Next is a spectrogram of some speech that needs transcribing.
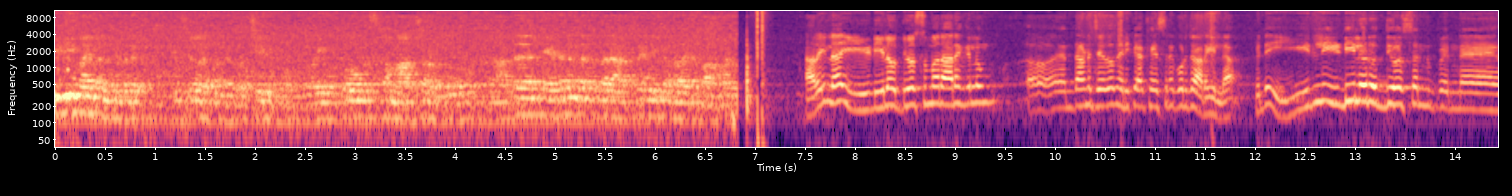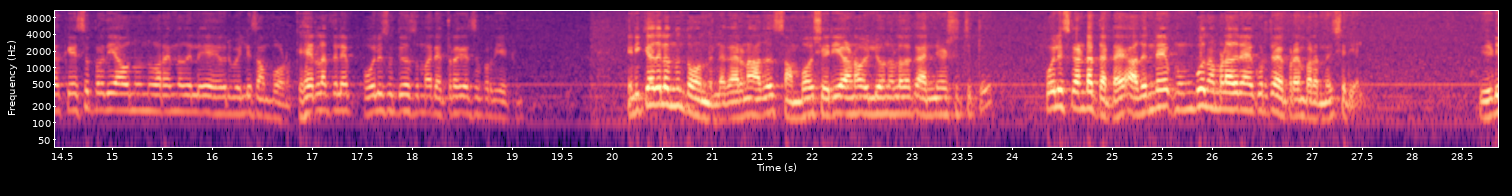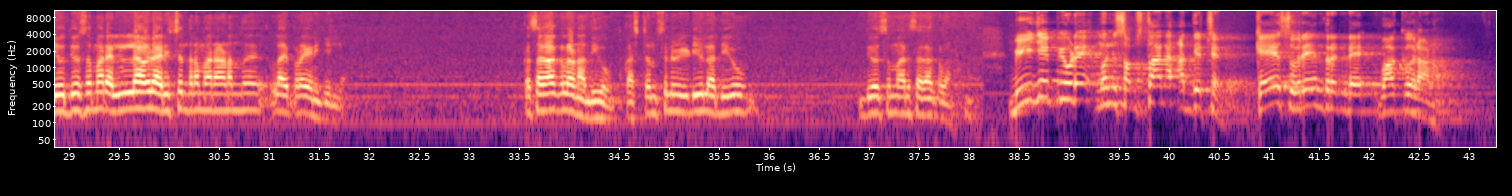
E ഡിയുമായി ബന്ധപ്പെട്ട് നടക്കുന്നുണ്ട് കൊച്ചിയിൽ കോൺഗ്രസ് മാർച്ച് നടത്തുന്നു അത് ഏതെങ്കിലും തരത്തിലുള്ള രാഷ്ട്രീയ നീക്കങ്ങളുടെ അറിയില്ല. ഇ ഡിയിലെ ഉദ്യോഗസ്ഥന്മാർ ആരെങ്കിലും എന്താണ് ചെയ്തതെന്ന് എനിക്ക് ആ കേസിനെ കുറിച്ച് അറിയില്ല. പിന്നെ ഇ ഇഡിയിലൊരു ഉദ്യോഗസ്ഥൻ പിന്നെ കേസ് പ്രതിയാവുന്നു എന്ന് പറയുന്നതിൽ ഒരു വലിയ സംഭവമാണ്. കേരളത്തിലെ പോലീസ് ഉദ്യോഗസ്ഥന്മാർ എത്ര കേസ് പ്രതിയായിട്ടും എനിക്കതിലൊന്നും തോന്നുന്നില്ല. കാരണം അത് സംഭവം ശരിയാണോ ഇല്ലയോ എന്നുള്ളതൊക്കെ അന്വേഷിച്ചിട്ട് പോലീസ് കണ്ടെത്തട്ടെ. അതിന്റെ മുമ്പ് നമ്മൾ അതിനെക്കുറിച്ച് അഭിപ്രായം പറയുന്നത് ശരിയല്ല. ഇ ഡി ഉദ്യോഗസ്ഥന്മാരെല്ലാവരും ഹരിശ്ചന്ദ്രന്മാരാണെന്ന് ഉള്ള അഭിപ്രായം എനിക്കില്ല. സഖാക്കളാണ് അധികവും. കസ്റ്റംസിലും ഇ ഡിയിലും അധികവും ഉദ്യോഗസ്ഥന്മാർ സഖാക്കളാണ്. ബി ജെ പിയുടെ മുൻ സംസ്ഥാന അധ്യക്ഷൻ കെ സുരേന്ദ്രന്റെ വാക്കുകളാണ്.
